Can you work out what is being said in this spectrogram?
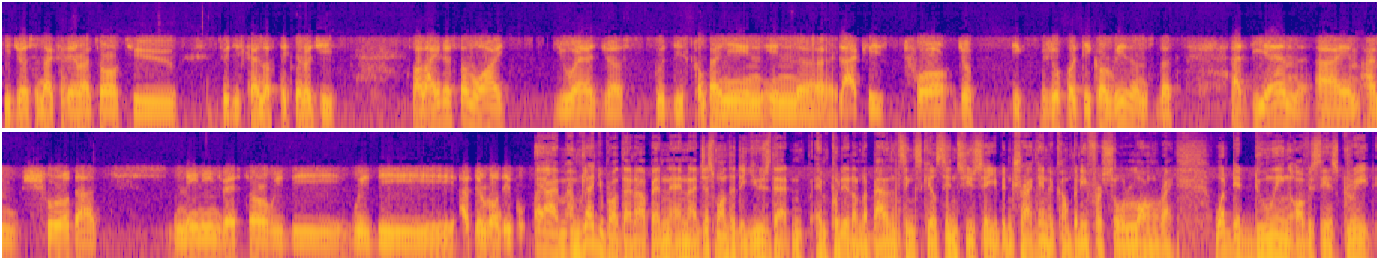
it's just an accelerator to to this kind of technology. And I understand why U.S. just put this company in, in uh, blacklist for geopolitical reasons, but at the end, I'm, I'm sure that many investors will be will be at the rendezvous. I'm, I'm glad you brought that up, and, and I just wanted to use that and, and put it on a balancing scale. Since you say you've been tracking the company for so long, right? What they're doing obviously has great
